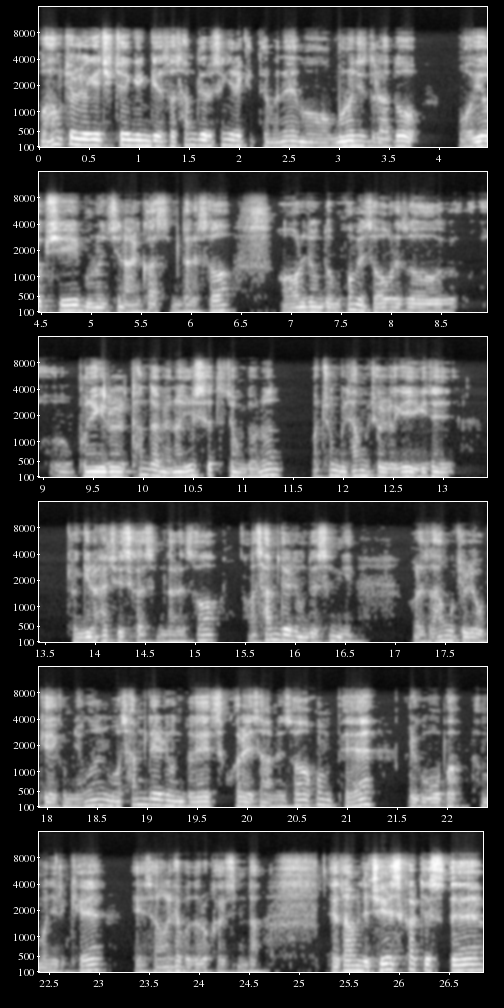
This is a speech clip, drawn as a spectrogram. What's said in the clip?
뭐 한국전력이 직전 경기에서 3대로 승리를 했기 때문에 뭐 무너지더라도 뭐 어이없이 무너지진 않을 것 같습니다. 그래서 어, 어느 정도 홈에서 그래서 어, 분위기를 탄다면 은 1세트 정도는 뭐 충분히 한국전력이 이기는 경기를 할 수 있을 것 같습니다. 그래서 3대1 정도의 승리. 그래서 한국전력 오케이금융은 뭐 3대1 정도의 스코어를 예상하면서 홈패 그리고 오버 한번 이렇게 예상을 해보도록 하겠습니다. 네, 다음 이제 GS 칼텍스 대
